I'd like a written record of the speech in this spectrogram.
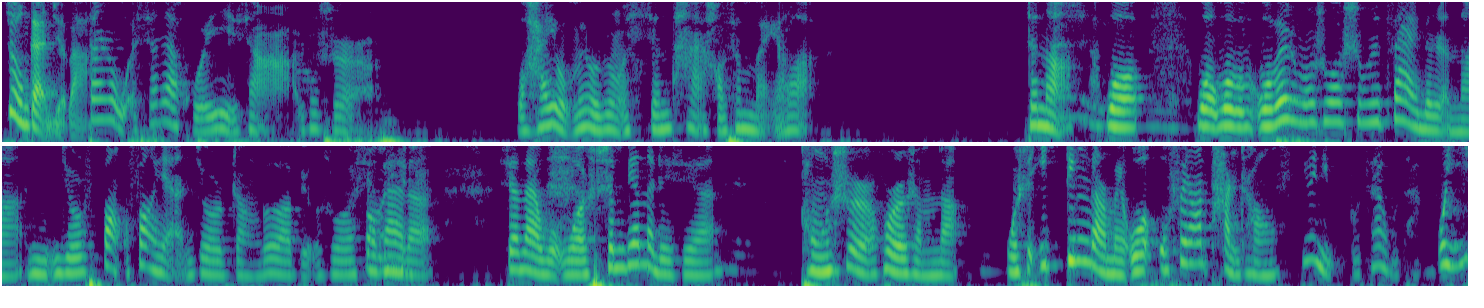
这种感觉吧？但是我现在回忆一下啊，就是我还有没有这种心态？好像没了。真的，我我我我为什么说是不是在意的人呢？你你就是放放眼就是整个，比如说现在的，现在我我身边的这些同事或者什么的，我是一丁点儿没有，我我非常坦诚，因为你不在乎他们。我一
